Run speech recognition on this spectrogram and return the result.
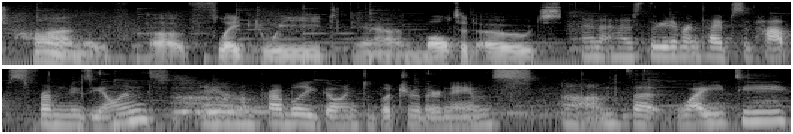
ton of, of flaked wheat and malted oats. And it has three different types of hops from New Zealand, and I'm probably going to butcher their names. um, but Wai-iti,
